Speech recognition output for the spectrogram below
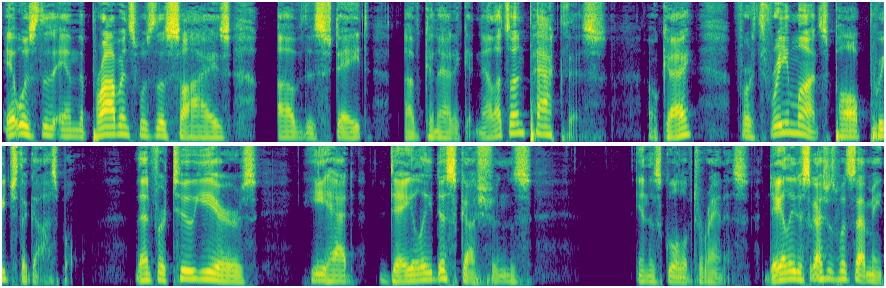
It was the and the province was the size of the state of Connecticut. Now let's unpack this. Okay? For 3 months Paul preached the gospel. Then for 2 years he had daily discussions in the school of Tyrannus. Daily discussions, what's that mean?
